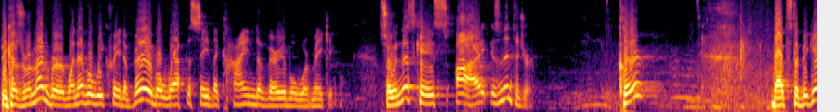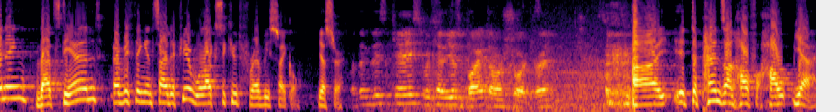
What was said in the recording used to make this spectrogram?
Because remember, whenever we create a variable, we have to say the kind of variable we're making. So in this case, i is an integer. Clear? That's the beginning, that's the end. Everything inside of here will execute for every cycle. Yes, sir. But in this case, we can use byte or short, right? Uh, it depends on how, how, yeah,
